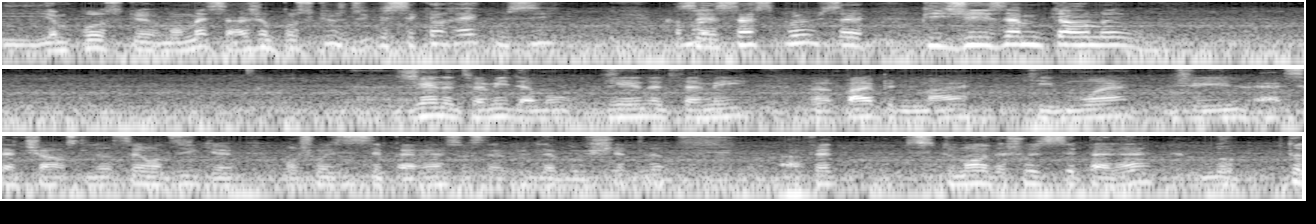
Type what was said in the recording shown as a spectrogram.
il aime pas ce que mon message, il aime pas ce que je dis. Mais c'est correct aussi. Ça se peut. Puis je les aime quand même. Je viens d'une famille d'amour. Je viens d'une famille, un père et une mère, qui, moi, j'ai eu cette chance-là. Tu sais, on dit qu'on choisit ses parents, ça c'est un peu de la bullshit. Là. En fait, si tout le monde avait choisi ses parents, tout,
